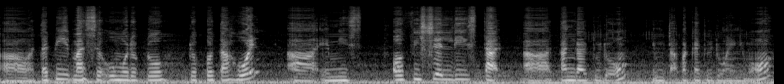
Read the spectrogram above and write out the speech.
uh, tapi masa umur 20 20 tahun uh, Amy officially start uh, tanggal tudung Amy tak pakai tudung anymore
